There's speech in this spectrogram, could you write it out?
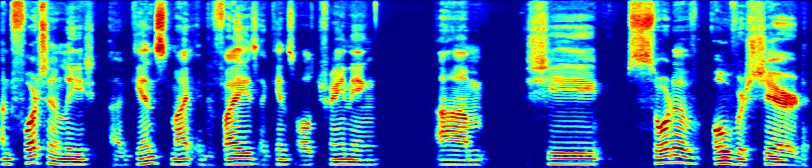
Unfortunately, against my advice, against all training, um, she sort of overshared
